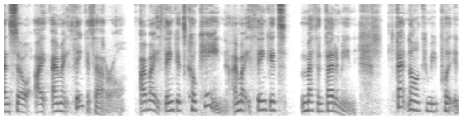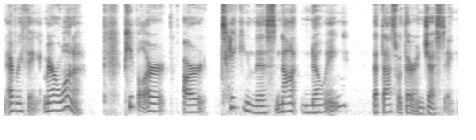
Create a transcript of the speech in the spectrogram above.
And so I, I might think it's Adderall. I might think it's cocaine. I might think it's methamphetamine. Fentanyl can be put in everything. Marijuana. People are are taking this not knowing that that's what they're ingesting.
